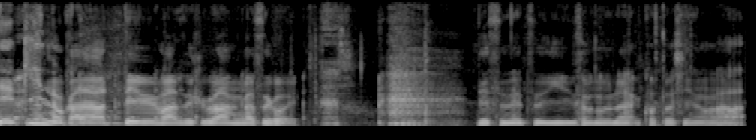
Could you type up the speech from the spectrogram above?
でできんのかなっていうまず不安がすごいですね次その今年のは。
